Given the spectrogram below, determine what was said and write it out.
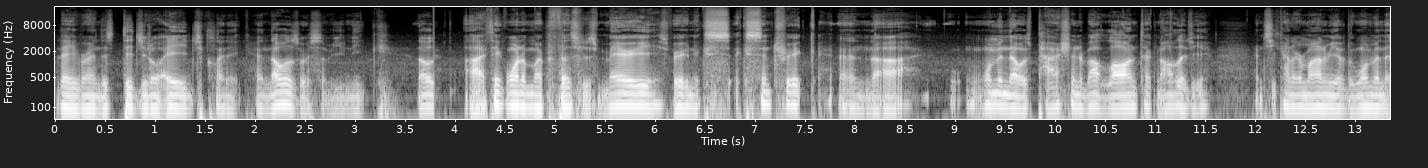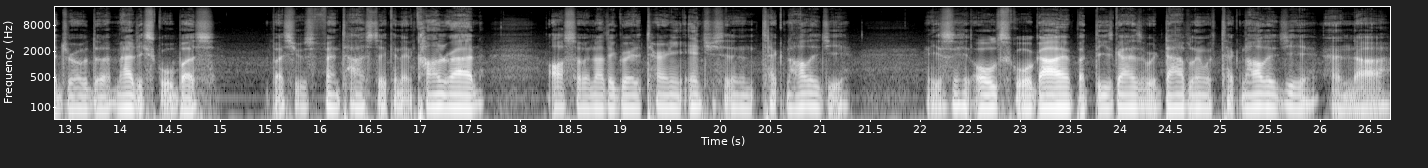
They ran this digital age clinic, and those were some unique. Those I think one of my professors, Mary, is very eccentric and uh, woman that was passionate about law and technology and she kind of reminded me of the woman that drove the magic school bus but she was fantastic. And then conrad also another great attorney interested in technology. He's an old school guy but these guys were dabbling with technology and uh,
